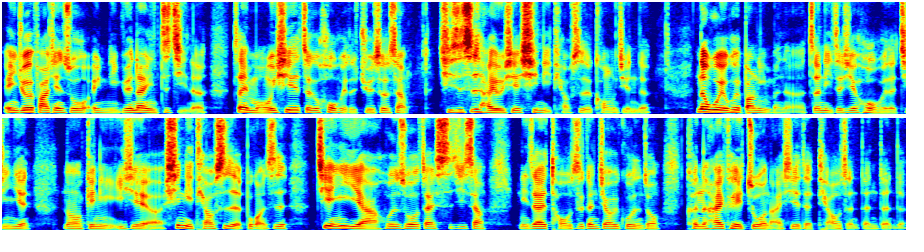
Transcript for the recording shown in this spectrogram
诶，你就会发现说，诶，你原来你自己呢，在某一些这个后悔的决策上，其实是还有一些心理调试的空间的。那我也会帮你们呃整理这些后悔的经验，然后给你一些呃心理调试，不管是建议啊，或者说在实际上你在投资跟交易过程中，可能还可以做哪一些的调整等等的。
